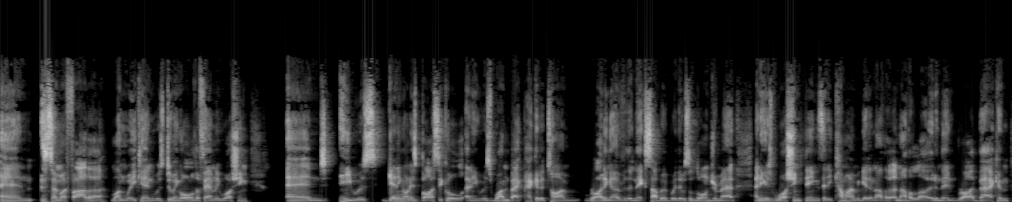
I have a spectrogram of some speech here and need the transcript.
And so my father one weekend was doing all the family washing. And he was getting on his bicycle and he was one backpack at a time riding over the next suburb where there was a laundromat. And he was washing things. And he'd come home and get another another load and then ride back and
